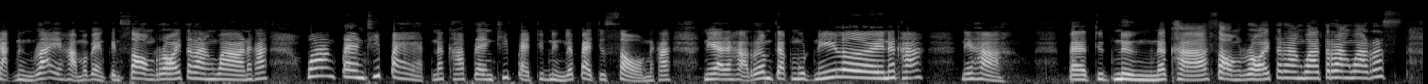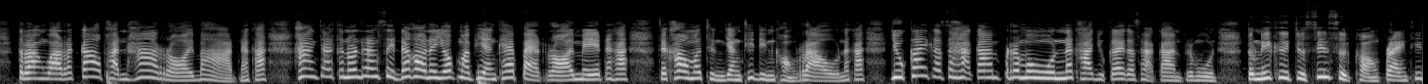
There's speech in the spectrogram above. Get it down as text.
จากหนึ่งไร่ค่ะมาแบ่งเป็น200ตารางวานะคะ ว่างแปลงที่8นะคะ แปลงที่ 8.1 และ 8.2 นะคะ เนี่ยนะคะเริ่มจากหมุดนี้เลยนะคะ นี่ค่ะ 8.1 นะคะ 200 ตารางวา ตารางวาละตารางวาละ 9,500 บาทนะคะ ห่างจากถนนรังสิตนครนายกมาเพียงแค่ 800 เมตรนะคะ จะเข้ามาถึงยังที่ดินของเรานะคะ อยู่ใกล้กับสหการประมูลนะคะ อยู่ใกล้กับสหการประมูล ตรงนี้คือจุดสิ้นสุดของแปลงที่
